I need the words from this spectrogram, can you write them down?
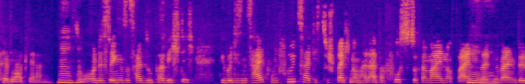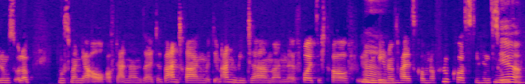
verwehrt werden. Mhm. So, und deswegen ist es halt super wichtig, über diesen Zeitpunkt frühzeitig zu sprechen, um halt einfach Frust zu vermeiden auf beiden mhm. Seiten, weil ein Bildungsurlaub muss man ja auch auf der anderen Seite beantragen mit dem Anbieter. Man äh, freut sich drauf. Mhm. Gegebenenfalls kommen noch Flugkosten hinzu. Ja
